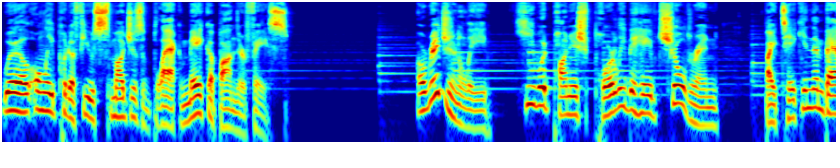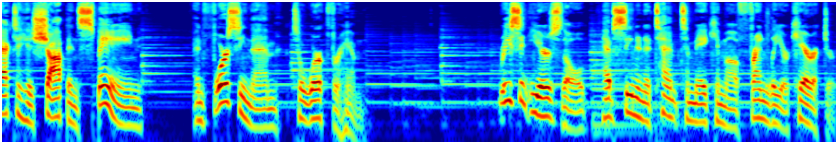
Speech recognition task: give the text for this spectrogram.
will only put a few smudges of black makeup on their face. Originally, he would punish poorly behaved children by taking them back to his shop in Spain and forcing them to work for him. Recent years, though, have seen an attempt to make him a friendlier character.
